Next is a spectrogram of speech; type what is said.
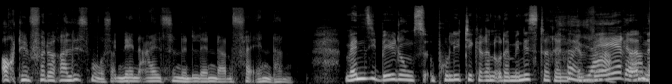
auch den Föderalismus in den einzelnen Ländern verändern. Wenn Sie Bildungspolitikerin oder Ministerin ja, wären,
